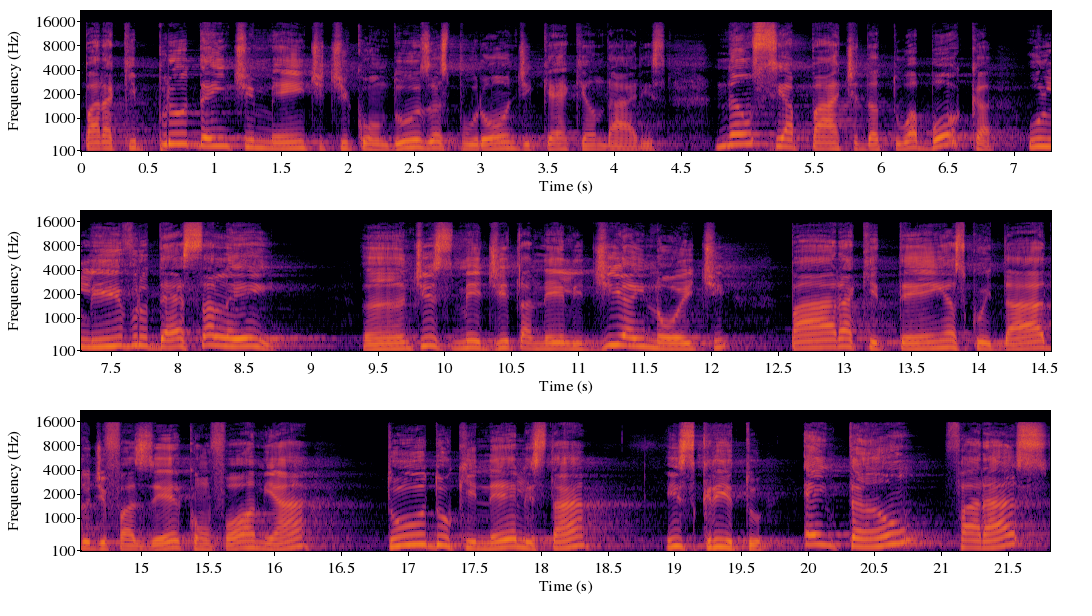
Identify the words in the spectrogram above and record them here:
para que prudentemente te conduzas por onde quer que andares não se aparte da tua boca o livro dessa lei. Antes, medita nele dia e noite, para que tenhas cuidado de fazer conforme a tudo que nele está escrito. Então farás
